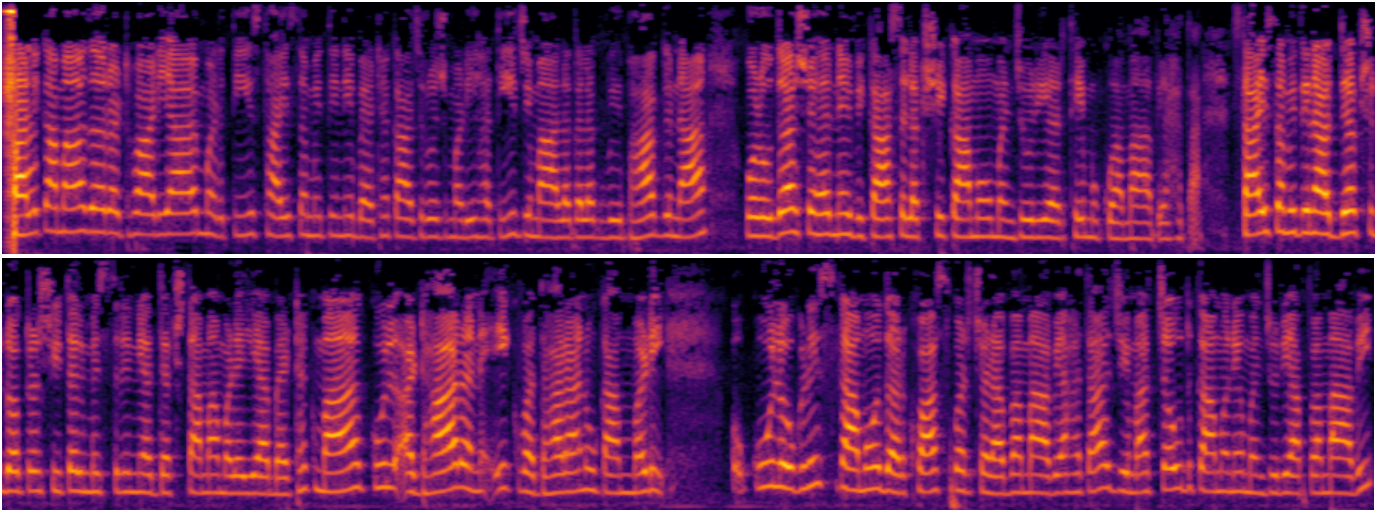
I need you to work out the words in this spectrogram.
પાલિકામાં દર અઠવાડિયા મળતી સ્થાયી સમિતિની બેઠક આજરોજ મળી હતી જેમાં અલગ અલગ વિભાગના વડોદરા શહેરને વિકાસલક્ષી કામો મંજૂરી અર્થે મૂકવામાં આવ્યા હતા. સ્થાયી સમિતિના અધ્યક્ષ ડોક્ટર શીતલ મિસ્ત્રીની અધ્યક્ષતામાં મળેલી આ બેઠકમાં કુલ અઢાર અને એક વધારાનું કામ મળી કુલ ઓગણીસ કામો દરખાસ્ત પર ચડાવવામાં આવ્યા હતા, જેમાં ચૌદ કામોને મંજૂરી આપવામાં આવી,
